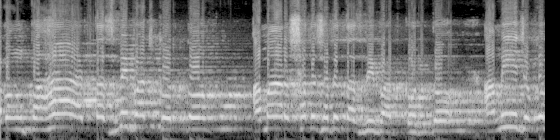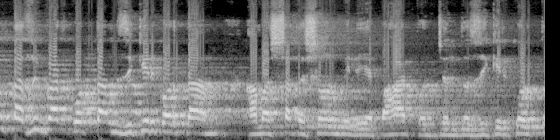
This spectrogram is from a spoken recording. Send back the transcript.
এবং পাহাড় তাসবি পাঠ করত, আমার সাথে সাথে তাসবি পাঠ করত। আমি যখন তাসবি পাঠ করতাম, জিকির করতাম, আমার সাথে সুর মিলিয়ে পাহাড় পর্যন্ত জিকির করত।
